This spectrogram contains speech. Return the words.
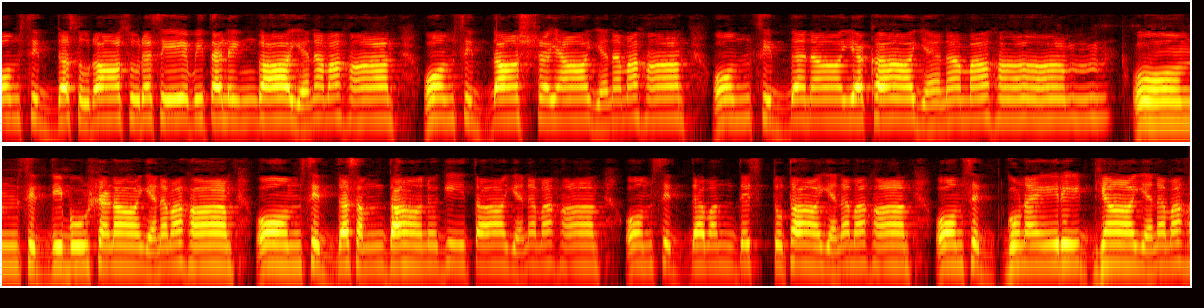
ॐ सिद्धसुरासुरसेवितलिङ्गाय नमः ॐ सिद्धाश्रयाय नमः ॐ सिद्धनायकाय नमः ॐ सिद्धिभूषणाय नमः। ॐ सिद्धसन्तानुगीताय नमः। ॐ सिद्धवन्दिस्तुताय नमः। ॐ सिद्गुणैरीढ्याय नमः।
